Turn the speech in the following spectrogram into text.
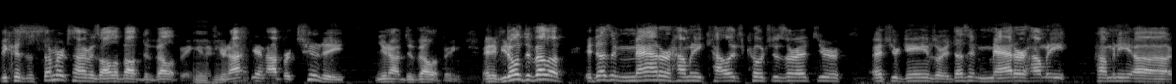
because the summertime is all about developing. And mm-hmm. if you're not getting opportunity, you're not developing. And if you don't develop, it doesn't matter how many college coaches are at your at your games, or it doesn't matter how many how many uh,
